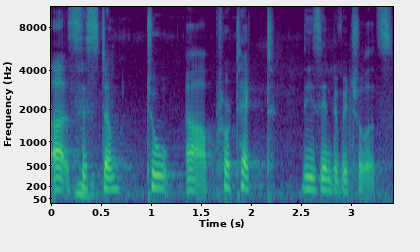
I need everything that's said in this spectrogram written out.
uh, system to uh, protect these individuals.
